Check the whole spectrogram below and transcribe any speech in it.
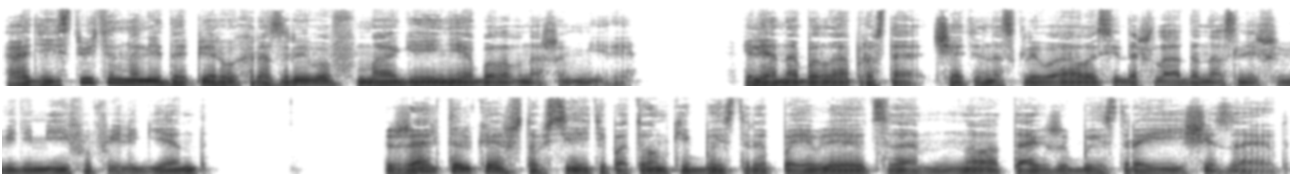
А действительно ли до первых разрывов магии не было в нашем мире? Или она была, просто тщательно скрывалась и дошла до нас лишь в виде мифов и легенд? Жаль только, что все эти потомки быстро появляются, но также быстро и исчезают.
